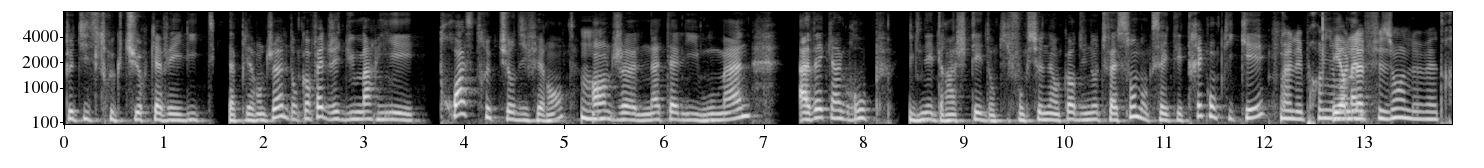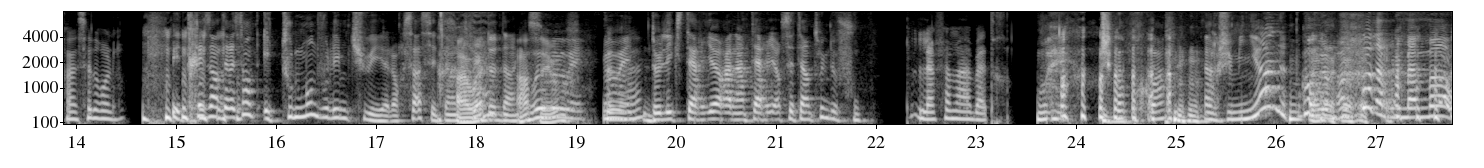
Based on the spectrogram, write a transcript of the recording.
petite structure qu'avait Elite qui s'appelait Angel. Donc en fait, j'ai dû marier trois structures différentes Mm. Angel, Nathalie, Woman avec un groupe qui venait de racheter, donc qui fonctionnait encore d'une autre façon. Donc ça a été très compliqué Ouais, les premiers Et mois de la fusion, elle devait être assez drôle. et très intéressante. Et tout le monde voulait me tuer. Alors ça, c'était un Ah truc ouais de dingue. Ah, Oui, oui, oui. De l'extérieur à l'intérieur, c'était un truc de fou. La femme à abattre. Ouais, je sais pas pourquoi. Alors je suis mignonne. Pourquoi on veut- pourquoi on a voulu ma mort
